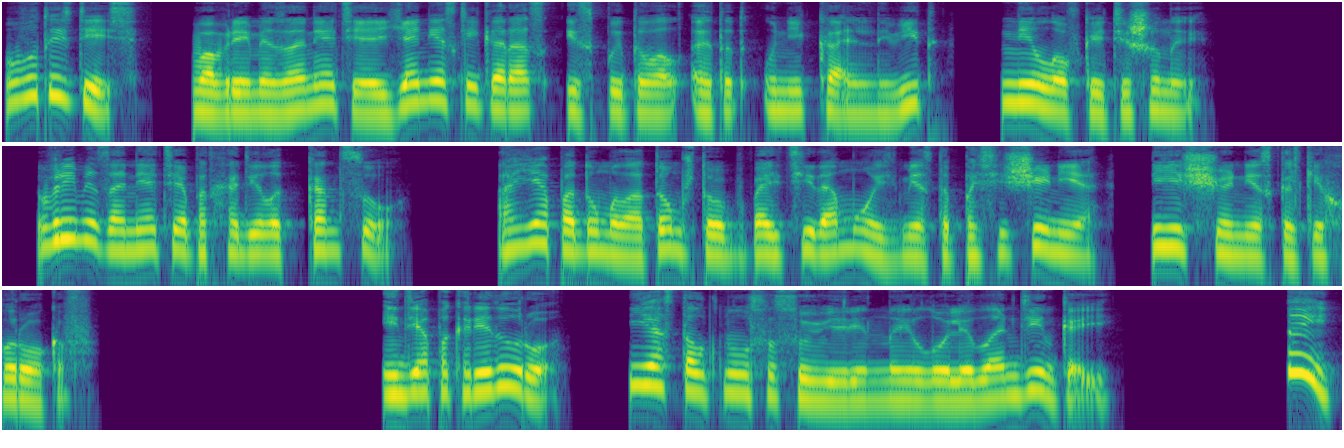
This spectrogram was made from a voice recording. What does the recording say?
Вот и здесь, во время занятия, я несколько раз испытывал этот уникальный вид неловкой тишины. Время занятия подходило к концу, а я подумал о том, чтобы пойти домой вместо посещения еще нескольких уроков. Идя по коридору, я столкнулся с уверенной Лоли-блондинкой. «Эй,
